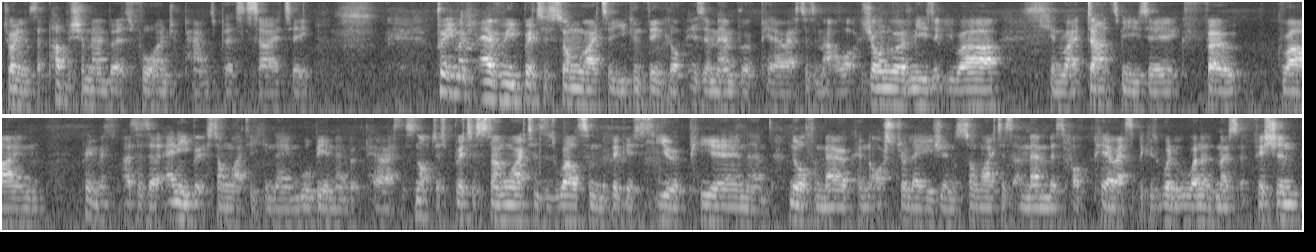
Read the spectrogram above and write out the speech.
Joining as a publisher member is £400 per society. Pretty much every British songwriter you can think of is a member of PRS. Doesn't matter what genre of music you are. You can write dance music, folk, grime, pretty much, as I said, any British songwriter you can name will be a member of PRS. It's not just British songwriters as well, some of the biggest European, um, North American, Australasian songwriters are members of PRS because we're one of the most efficient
